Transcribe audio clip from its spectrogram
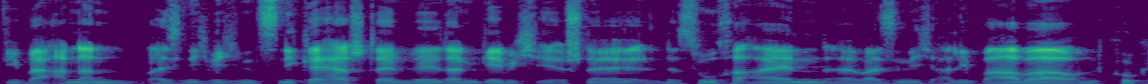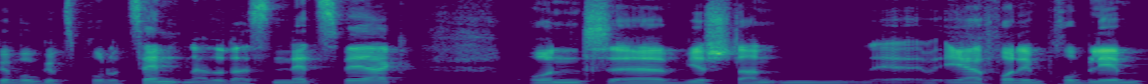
wie bei anderen, weiß ich nicht, wenn ich einen Sneaker herstellen will, dann gebe ich schnell eine Suche ein, äh, weiß ich nicht, Alibaba und gucke, wo gibt es Produzenten. Also da ist ein Netzwerk. Und äh, wir standen äh, eher vor dem Problem,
